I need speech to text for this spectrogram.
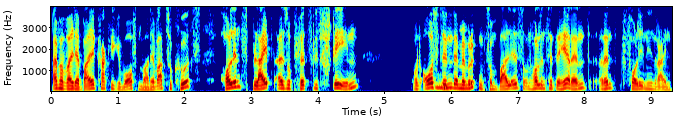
Einfach weil der Ball kacke geworfen war. Der war zu kurz. Hollands bleibt also plötzlich stehen. Und Austin, mhm. der mit dem Rücken zum Ball ist und Hollands hinterher rennt, rennt voll in ihn rein.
